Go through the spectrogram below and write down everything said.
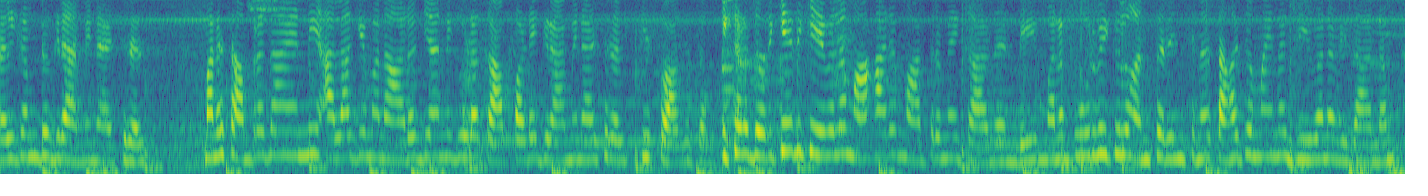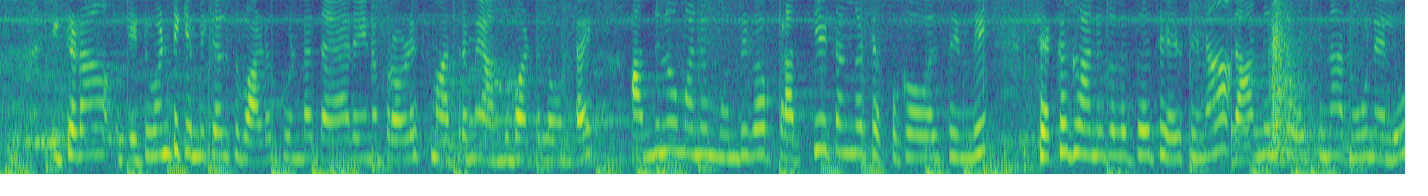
వెల్కమ్ టు గ్రామీ న్యాచురల్స్ మన సంప్రదాయాన్ని అలాగే మన ఆరోగ్యాన్ని కూడా కాపాడే గ్రామీ న్యాచురల్స్కి స్వాగతం. ఇక్కడ దొరికేది కేవలం ఆహారం మాత్రమే కాదండి. మన పూర్వీకులు అనుసరించిన సహజమైన జీవన విధానం. ఇక్కడ ఎటువంటి కెమికల్స్ వాడకుండా తయారైన ప్రోడక్ట్స్ మాత్రమే అందుబాటులో ఉంటాయి. అందులో మనం ముందుగా ప్రత్యేకంగా చెప్పుకోవాల్సింది చెక్క గానుగలతో చేసిన దాని నుంచి వచ్చిన నూనెలు.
